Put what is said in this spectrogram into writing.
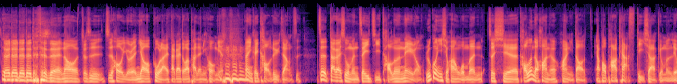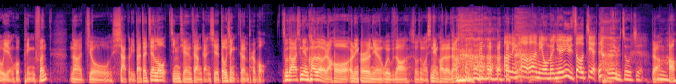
对对对对对对对。然后就是之后有人要过来，大概都要排在你后面，那你可以考虑这样子。这大概是我们这一集讨论的内容。如果你喜欢我们这些讨论的话呢，欢迎你到 Apple Podcast 底下给我们留言或评分。那就下个礼拜再见喽。今天非常感谢 Doing 跟 Purple。祝大家新年快乐！然后二零二二年我也不知道说什么，新年快乐这样。二零二二年我们元宇宙见，元宇宙见。对啊，好，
